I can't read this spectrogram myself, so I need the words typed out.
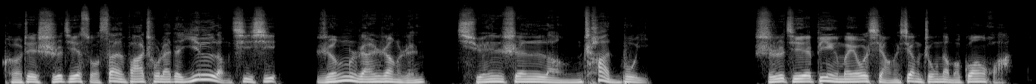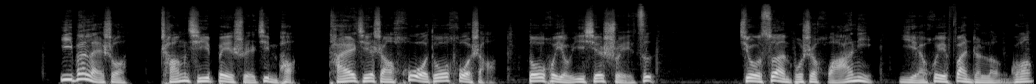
可这石阶所散发出来的阴冷气息。仍然让人全身冷颤不已。石阶并没有想象中那么光滑。一般来说，长期被水浸泡，台阶上或多或少都会有一些水渍，就算不是滑腻，也会泛着冷光。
